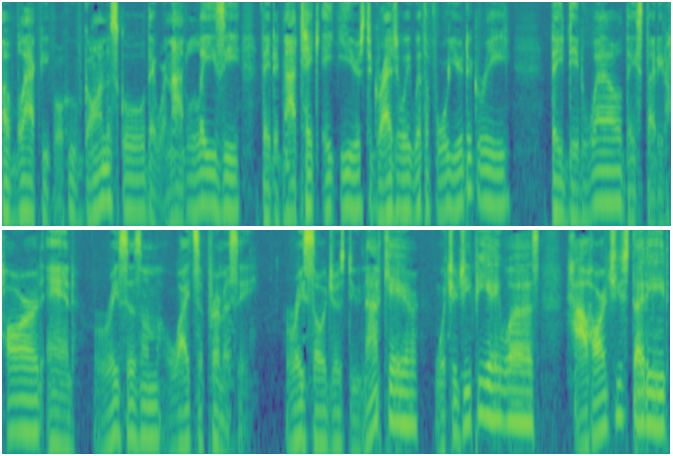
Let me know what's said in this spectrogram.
of black people who've gone to school. They were not lazy. They did not take eight years to graduate with a four year degree. They did well, they studied hard, and racism, white supremacy. Race soldiers do not care what your GPA was, how hard you studied,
